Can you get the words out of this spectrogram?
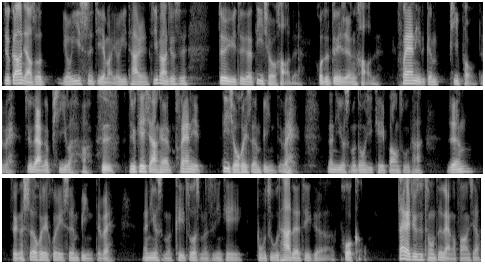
就刚刚讲说有益世界嘛，有益他人，基本上就是对于这个地球好的，或者对人好的。Planet 跟 People 对不对？就两个 P 了哈，是就可以想想看，Planet 地球会生病对不对？那你有什么东西可以帮助他？人整个社会会生病对不对？那你有什么可以做什么事情可以补足它的这个破口？大概就是从这两个方向。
